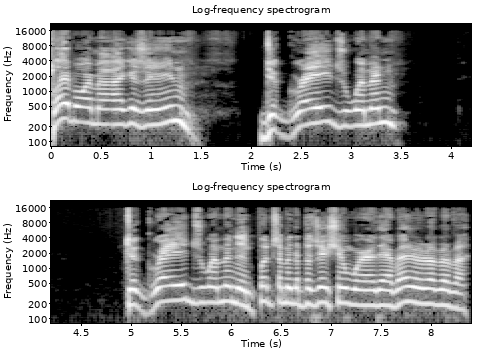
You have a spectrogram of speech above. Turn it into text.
Playboy magazine degrades women, degrades women and puts them in the position where they're blah, blah, blah, blah.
